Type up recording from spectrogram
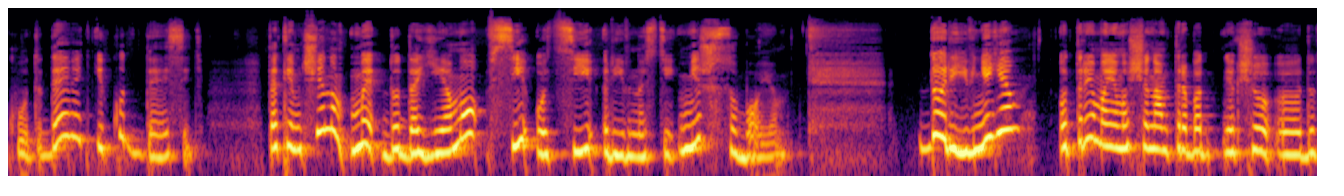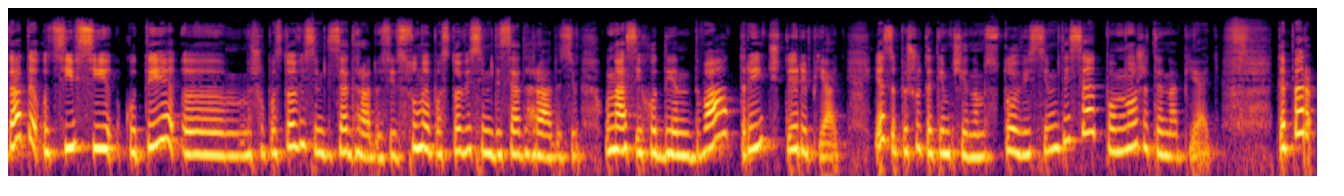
кут 9 і кут 10. Таким чином, ми додаємо всі оці рівності між собою. Дорівнює. Отримаємо, що нам треба, якщо е, додати оці всі кути, е, що по 180 градусів, суми по 180 градусів. У нас їх 1, 2, 3, 4, 5. Я запишу таким чином: 180 помножити на 5. Тепер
